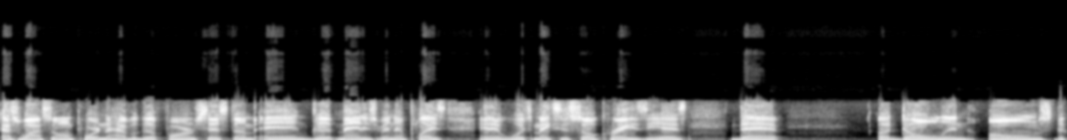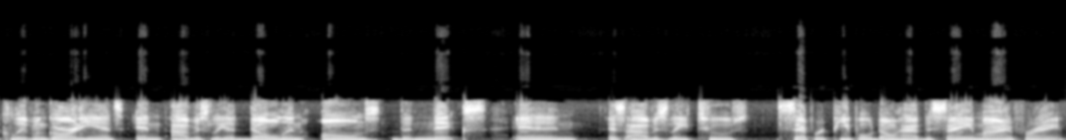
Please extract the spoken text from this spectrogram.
that's why it's so important to have a good farm system and good management in place. And it, what makes it so crazy is that Dolan owns the Cleveland Guardians, and obviously a Dolan owns the Knicks, and it's obviously two separate people don't have the same mind frame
